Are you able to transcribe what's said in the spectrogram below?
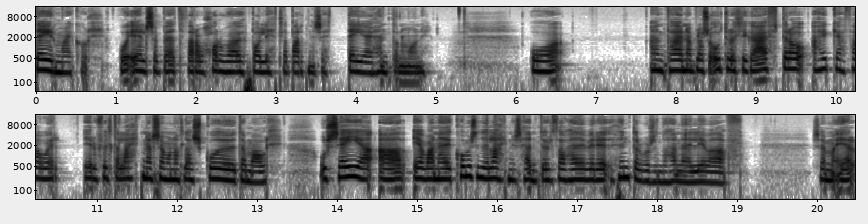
deyr Michael og Elisabeth þarf að horfa upp á litla barni sitt deyja í hendunum á henni. Og en það er nefnilega svo ótrúlega líka eftir að hekja þá er, eru fullt af læknar sem hann alltaf skoðuðu þetta mál og segja að ef hann hefði komist undir læknishendur þá hefði verið 100% að hann hefði lifað af sem er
